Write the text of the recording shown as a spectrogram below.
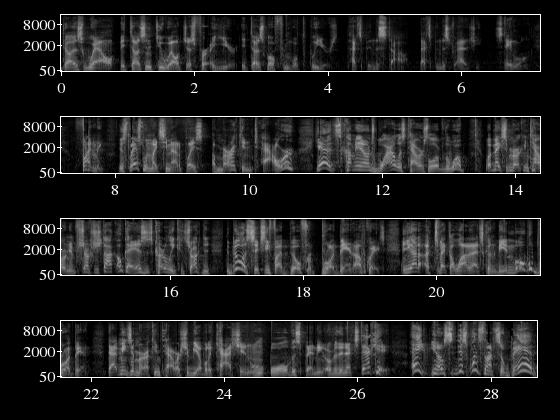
does well, it doesn't do well just for a year. It does well for multiple years. That's been the style. That's been the strategy. Stay long. Finally, this last one might seem out of place. American Tower? Yeah, it's a company that owns wireless towers all over the world. What makes American Tower an infrastructure stock? Okay, as it's currently constructed, the bill is 65 bill for broadband upgrades. And you got to expect a lot of that's going to be in mobile broadband. That means American Tower should be able to cash in on all the spending over the next decade hey, you know, this one's not so bad.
